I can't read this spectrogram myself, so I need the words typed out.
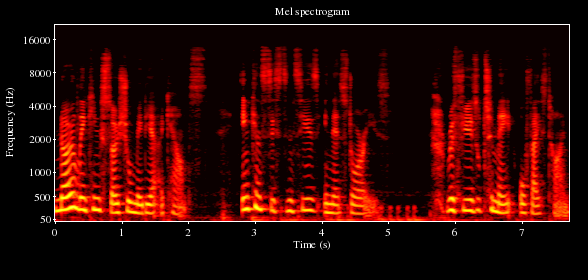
no linking social media accounts, inconsistencies in their stories, refusal to meet or FaceTime,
